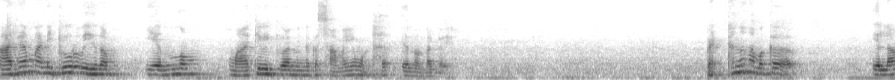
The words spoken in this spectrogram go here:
അരമണിക്കൂർ വീതം എന്നും മാറ്റിവെക്കുവാൻ നിങ്ങൾക്ക് സമയമുണ്ട് എന്നുണ്ടെങ്കിൽ പെട്ടെന്ന് നമുക്ക് എല്ലാ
